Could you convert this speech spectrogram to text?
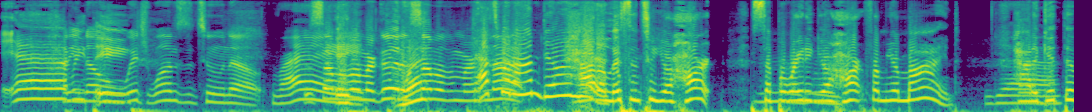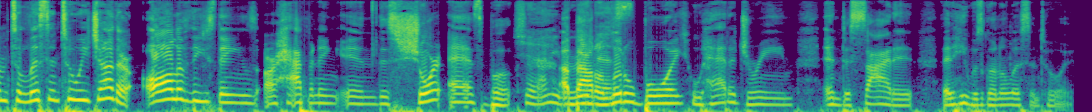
everything. How do you know which ones to tune out? right. Some of them are good What? and some of them are That's not. That's what I'm doing. how to listen to your heart, separating your heart from your mind. Yeah. How to get them to listen to each other. All of these things are happening in this short ass book Shit, about a little boy who had a dream and decided that he was going to listen to it.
